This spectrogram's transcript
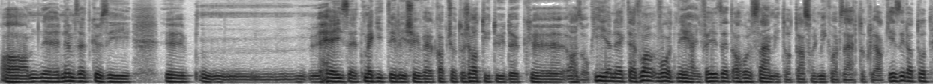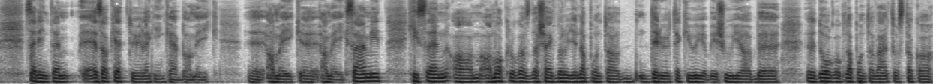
a nemzetközi helyzet megítélésével ezzel kapcsolatos attitűdök azok ilyenek, tehát volt néhány fejezet, ahol számított az, hogy mikor zártuk le a kéziratot. Szerintem ez a kettő leginkább, amelyik amelyik, amelyik számít, hiszen a, a makrogazdaságban ugye naponta derültek ki újabb és újabb dolgok, naponta változtak a,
